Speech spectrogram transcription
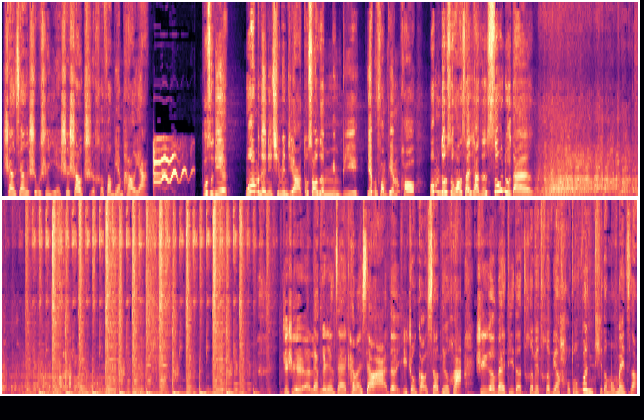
上香是不是也是烧纸和放鞭炮呀？不是的，我们那里清明节啊，都烧人民币，也不放鞭炮，我们都是往山下扔手榴弹。这是两个人在开玩笑啊的一种搞笑对话，是一个外地的特别特别好多问题的萌妹子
